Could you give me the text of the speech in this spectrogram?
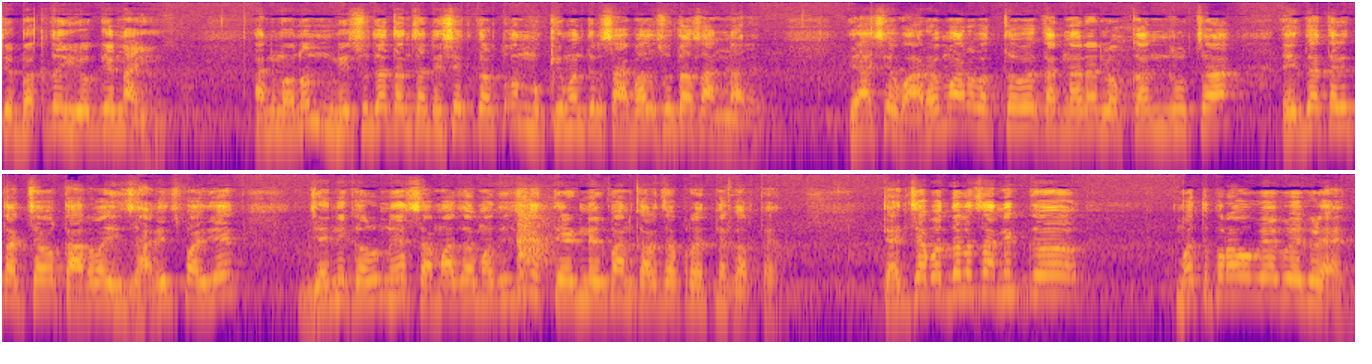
ते बघणं योग्य नाही. आणि म्हणून मी सुद्धा त्यांचा निषेध करतो आणि मुख्यमंत्री साहेबाला सुद्धा सांगणार आहेत हे असे वारंवार वक्तव्य करणाऱ्या लोकांचा एकदा तरी त्यांच्यावर कारवाई झालीच पाहिजे जेणेकरून हे समाजामध्ये जे तेढ निर्माण करायचा प्रयत्न करत आहेत त्यांच्याबद्दलच अनेक मतप्रभाव वेगवेगळे आहेत.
